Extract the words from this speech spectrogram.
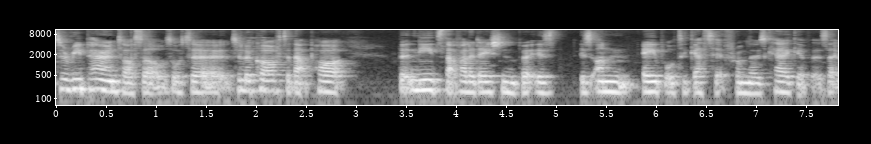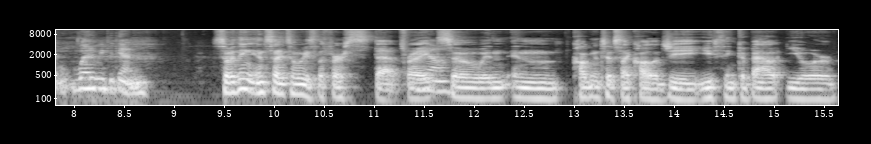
to reparent ourselves or to to look after that part that needs that validation but is is unable to get it from those caregivers. Like, where do we begin? So I think insight's always the first step, right? Yeah. So in, in cognitive psychology, you think about your,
